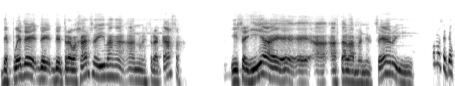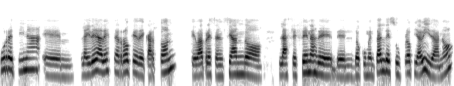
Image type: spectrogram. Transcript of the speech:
después de, trabajar se iban a nuestra casa y seguía eh, eh, hasta el amanecer. Y... ¿Cómo se te ocurre, Tina, em, la idea de este roque de cartón que va presenciando las escenas del documental de su propia vida, ¿no?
